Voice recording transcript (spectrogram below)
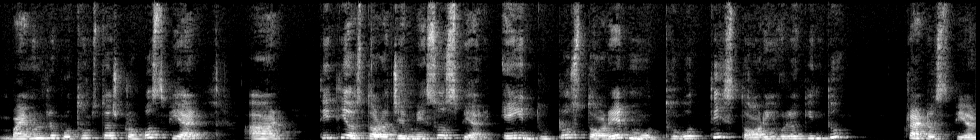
বায়ুমণ্ডলের প্রথম স্তর স্ট্রপোস্ফিয়ার আর তৃতীয় স্তর হচ্ছে মেসোস্ফিয়ার। এই দুটো স্তরের মধ্যবর্তী স্তরই হলো কিন্তু ট্র্যাটোস্ফিয়ার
